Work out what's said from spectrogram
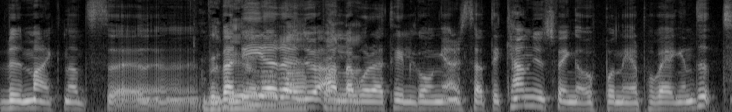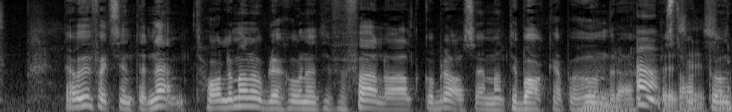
vi marknadsvärderar eh, ju alla våra tillgångar så att det kan ju svänga upp och ner på vägen dit. Det har vi faktiskt inte nämnt. Håller man obligationen till förfall och allt går bra så är man tillbaka på 100 mm. Precis, och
